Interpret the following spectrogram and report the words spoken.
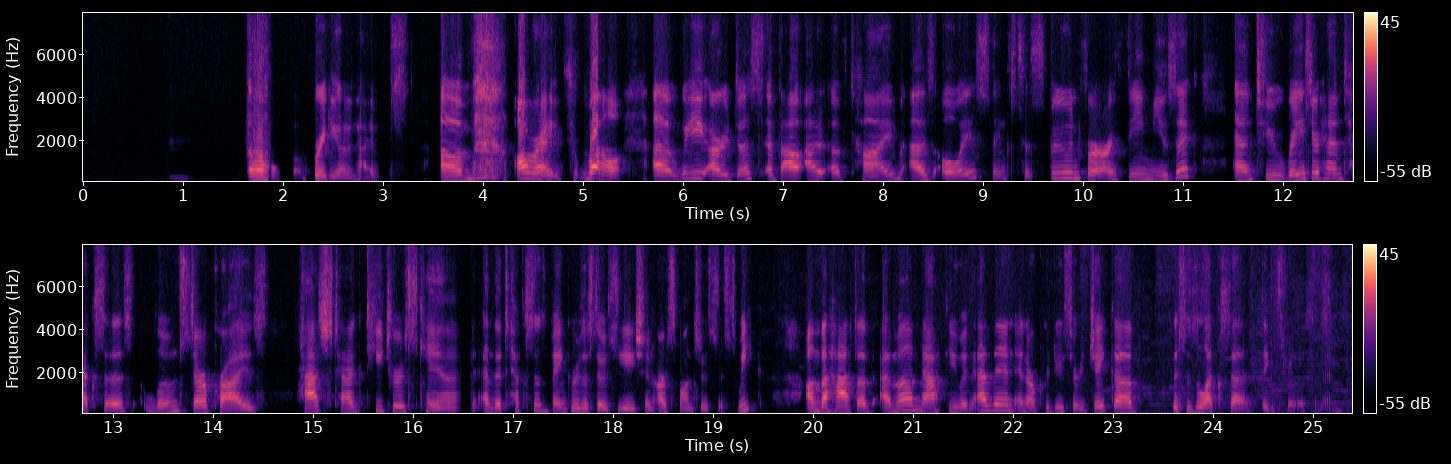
Oh, breaking on in hives. Um, all right. Well, uh, we are just about out of time as always. Thanks to Spoon for our theme music and to Raise Your Hand Texas Lone Star Prize hashtag Teachers Can, and the Texas Bankers Association are sponsors this week. On behalf of Emma, Matthew, and Evan, and our producer Jacob, this is Alexa. Thanks for listening.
